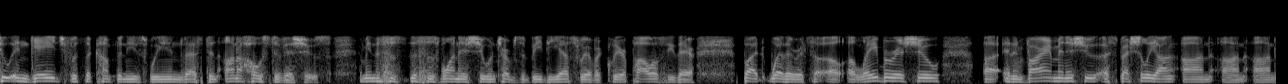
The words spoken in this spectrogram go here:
to engage with the companies we invest in on a host of issues. I mean, this is this is one issue in terms of BDS. We have a clear policy there, but whether it's a, a labor issue, uh, an environment issue, especially on on on on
